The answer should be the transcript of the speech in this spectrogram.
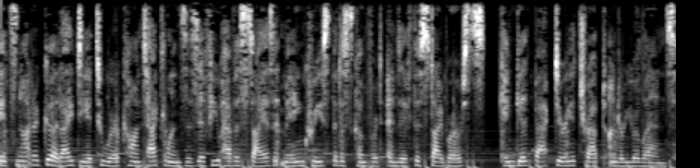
It's not a good idea to wear contact lenses if you have a stye as it may increase the discomfort and if the stye bursts, can get bacteria trapped under your lens.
